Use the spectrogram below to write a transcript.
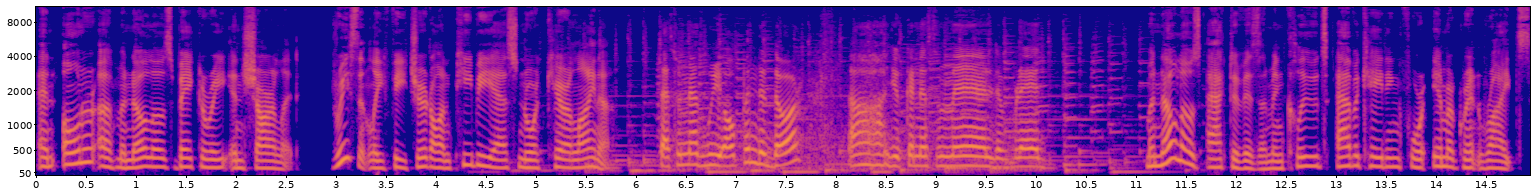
and owner of Manolo's Bakery in Charlotte. Recently featured on PBS North Carolina. As soon as we open the door, oh, you can smell the bread. Manolo's activism includes advocating for immigrant rights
